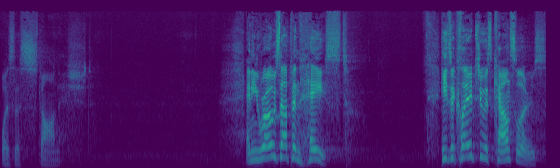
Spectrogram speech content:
was astonished. And he rose up in haste he declared to his counselors,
